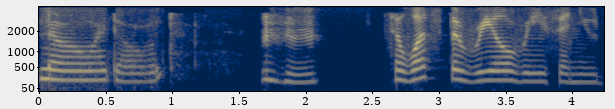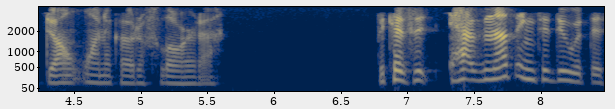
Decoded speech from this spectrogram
No, I don't. Mhm. So what's the real reason you don't want to go to Florida? Because it has nothing to do with this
